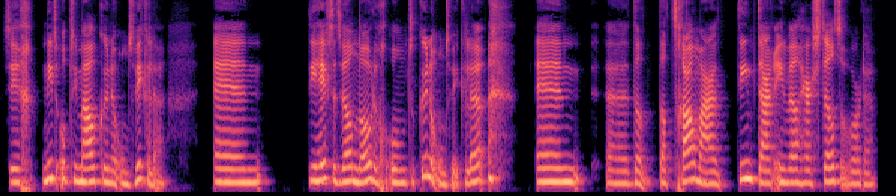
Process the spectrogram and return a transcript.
zich niet optimaal kunnen ontwikkelen. En die heeft het wel nodig om te kunnen ontwikkelen. En uh, dat, dat trauma dient daarin wel hersteld te worden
